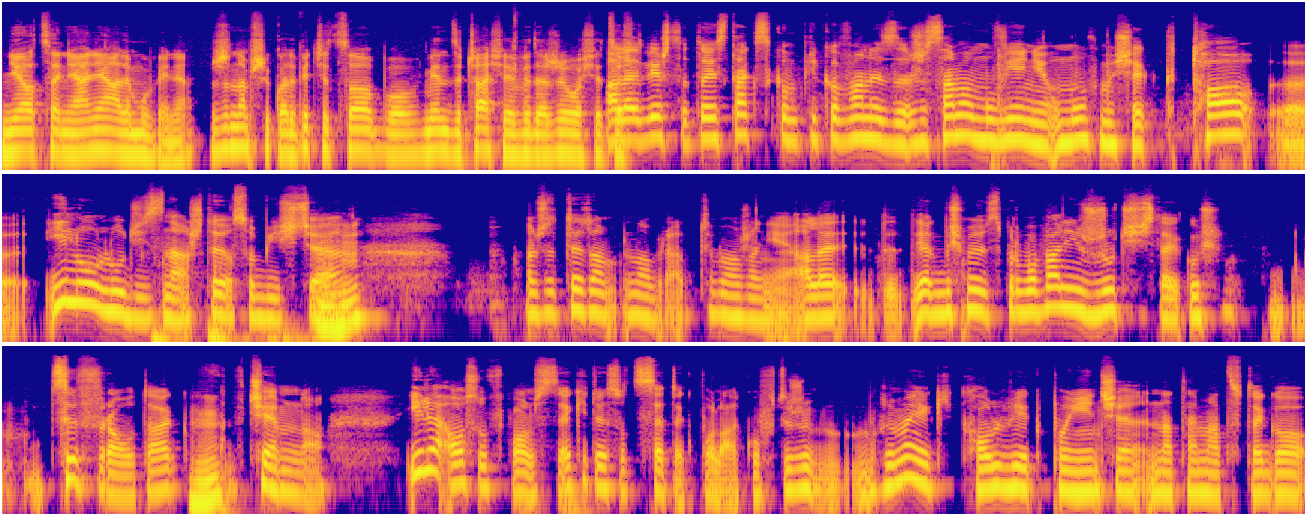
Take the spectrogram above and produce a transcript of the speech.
Nie oceniania, ale mówienia. Że na przykład, wiecie co, bo w międzyczasie wydarzyło się coś... Ale wiesz co, to jest tak skomplikowane, że samo mówienie, umówmy się, kto, e, ilu ludzi znasz ty osobiście, Mhm. znaczy ty tam, dobra, ty może nie, ale jakbyśmy spróbowali rzucić to jakąś cyfrą, tak, Mhm. w ciemno. Ile osób w Polsce, jaki to jest odsetek Polaków, którzy, którzy mają jakiekolwiek pojęcie na temat tego,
